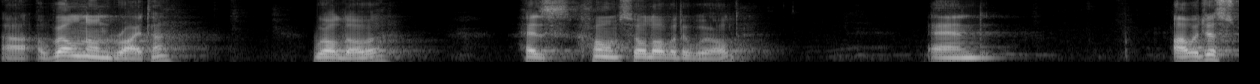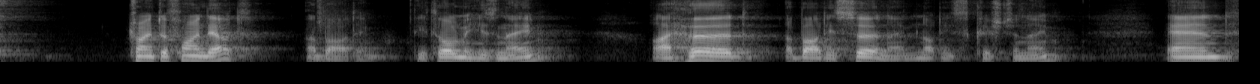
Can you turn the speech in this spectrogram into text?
uh, a well known writer, world over, has homes all over the world. And I was just trying to find out about him. He told me his name. I heard about his surname, not his Christian name. And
